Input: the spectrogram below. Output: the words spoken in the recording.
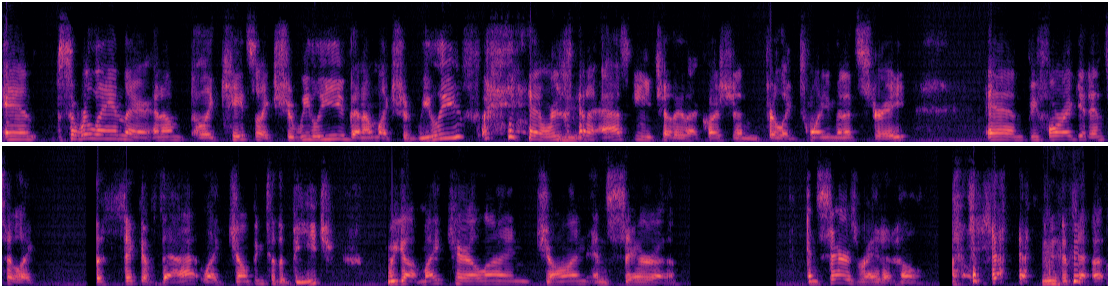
And so we're laying there, and I'm like, Kate's like, should we leave? And I'm like, should we leave? and we're just Mhm. kind of asking each other that question for like 20 minutes straight. And before I get into like the thick of that, like jumping to the beach, we got Mike, Caroline, John, and Sarah. And Sarah's right at home. without,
